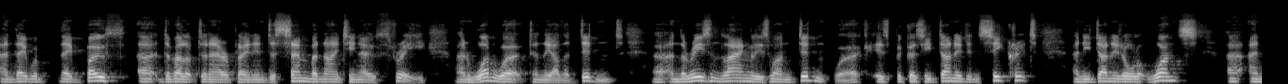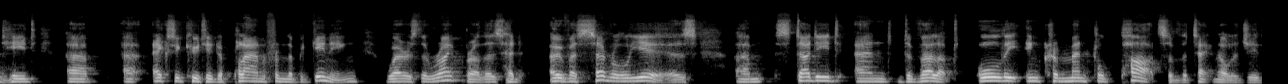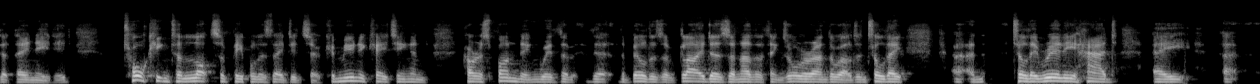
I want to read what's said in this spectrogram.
and they were they both uh, developed an aeroplane in December 1903, and one worked and the other didn't. Uh, and the reason Langley's one didn't work is because he'd done it in secret and he'd done it all at once, uh, and he'd uh, uh, executed a plan from the beginning, whereas the Wright brothers had over several years um, studied and developed all the incremental parts of the technology that they needed talking to lots of people as they did so, communicating and corresponding with the, the, the builders of gliders and other things all around the world until they uh, until they really had a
